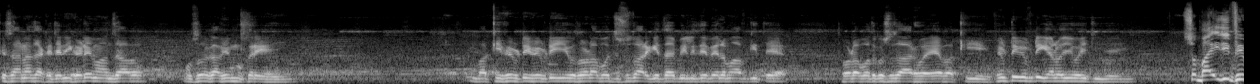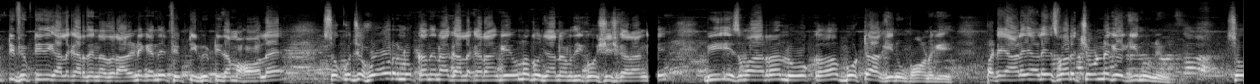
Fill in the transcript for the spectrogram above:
ਕਿਸਾਨਾਂ ਦਾ ਖਚਰੀ ਖੜੇ ਮਾਨ ਸਾਹਿਬ ਉਸ ਤੋਂ ਕਾਫੀ ਮੁਕਰੇ ਹੈ ਜੀ। ਬਾਕੀ 50 50 ਉਹ ਥੋੜਾ ਬਹੁਤ ਸੁਧਾਰ ਕੀਤਾ, ਬਿਜਲੀ ਦੇ ਬਿੱਲ ਮਾਫ ਕੀਤੇ ਆ ਥੋੜਾ ਬਹੁਤ ਕੁਝ ਸੁਧਾਰ ਹੋਇਆ ਹੈ ਬਾਕੀ 50 50 ਕਹਿ ਲਓ ਜੀ, ਉਹੀ ਚੀਜ਼ ਹੈ ਜੀ। ਸੋ ਬਾਈ ਜੀ 50 50 ਦੀ ਗੱਲ ਕਰਦੇ ਨਜ਼ਰ ਆ ਰਹੇ ਨੇ, ਕਹਿੰਦੇ 50 50 ਦਾ ਮਾਹੌਲ ਹੈ। ਸੋ ਕੁਝ ਹੋਰ ਲੋਕਾਂ ਦੇ ਨਾਲ ਗੱਲ ਕਰਾਂਗੇ, ਉਹਨਾਂ ਤੋਂ ਜਾਣਨ ਦੀ ਕੋਸ਼ਿਸ਼ ਕਰਾਂਗੇ ਵੀ ਇਸ ਵਾਰ ਲੋਕ ਵੋਟਾਂ ਕਿਹਨੂੰ ਪਾਉਣਗੇ? ਪਟਿਆਲੇ ਵਾਲੇ ਇਸ ਵਾਰ ਚੁਣਨਗੇ ਕਿਹਨੂੰ ਨੇ ਸੋ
